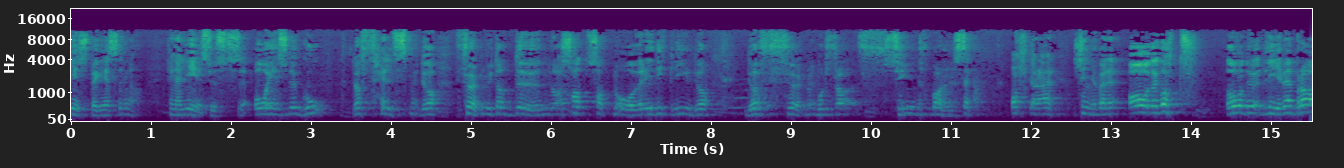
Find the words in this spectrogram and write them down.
Jesus-begeistringa, kjenner Jesus Å, Jesus, du er god. Du har frelst meg. Du har ført meg ut av døden. Du har satt, satt meg over i ditt liv. Du har, du har ført meg bort fra synd og forbannelse. Alt det der kjenner du bare Å, det er godt. Å, du, livet er bra.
